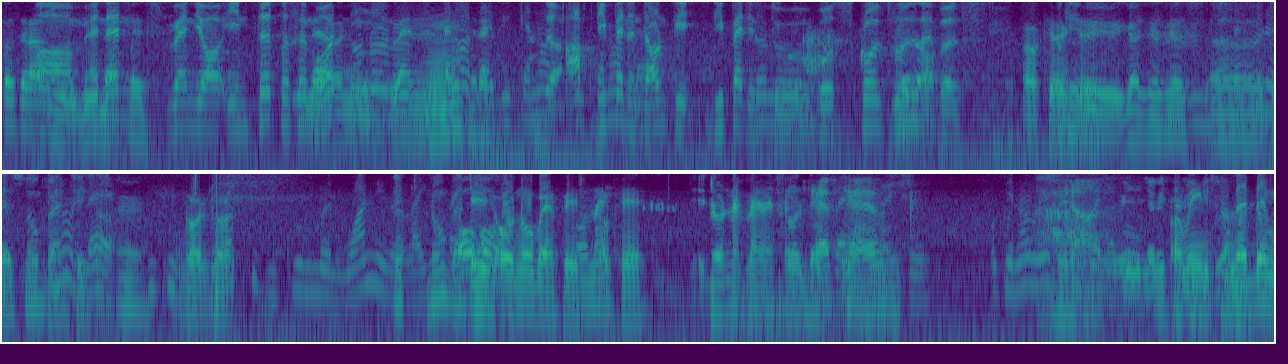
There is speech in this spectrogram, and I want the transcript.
first round, Um, you, you and then first. when you're in third person You mode, No, only. no, no, When the up D-pad and down D-pad is to go scroll through the levels. Okay. Okay, wait, Okay. wait, guys, guys, guys. Uh, there's no we ban cannot face. lag. This is Got, got. galactic improvement, one in a Eh, lifetime. no ban Oh, face. Oh, no ban face. Oh, nice. Okay. You don't have benefit. So they have Ban Kev. Okay, now let's Wait, ah, let me, let me I mean, let them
